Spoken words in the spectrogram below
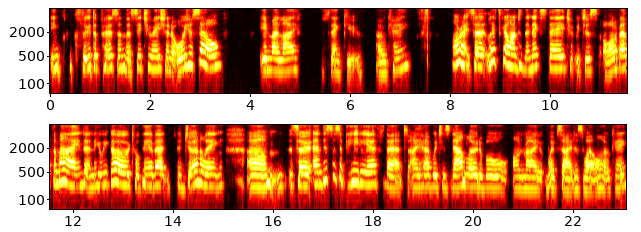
include the person the situation or yourself in my life. Thank you. Okay all right, so let's go on to the next stage, which is all about the mind. And here we go, talking about journaling. Um, so, and this is a PDF that I have, which is downloadable on my website as well. Okay.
